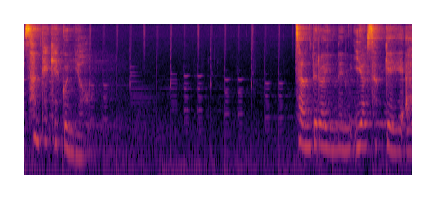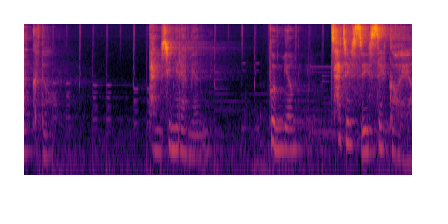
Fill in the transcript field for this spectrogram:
선택했군요. 잠들어 있는 여섯 개의 아크도 당신이라면 분명 찾을 수 있을 거예요.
